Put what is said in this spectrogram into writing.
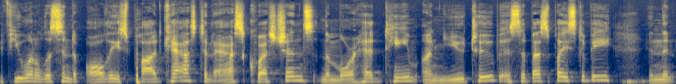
If you want to listen to all these podcasts and ask questions, the Moorhead team on YouTube is the best place to be. And then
